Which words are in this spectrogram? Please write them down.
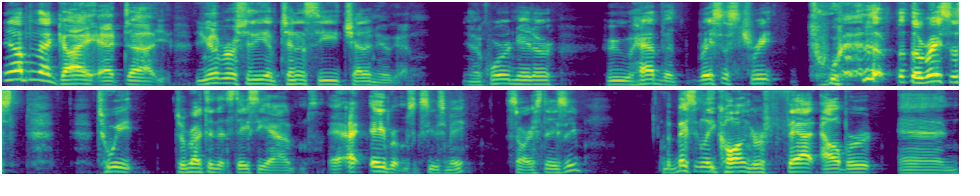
you know, I'm that guy at uh, University of Tennessee, Chattanooga, you know, coordinator who had the racist tweet, tw- the racist tweet directed at Stacey Adams, Abrams, excuse me. Sorry, Stacey. But basically calling her fat Albert and,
